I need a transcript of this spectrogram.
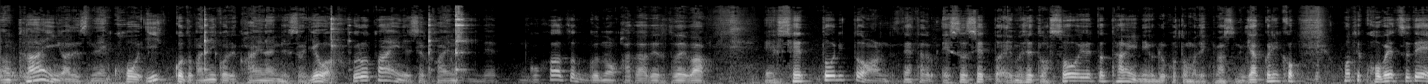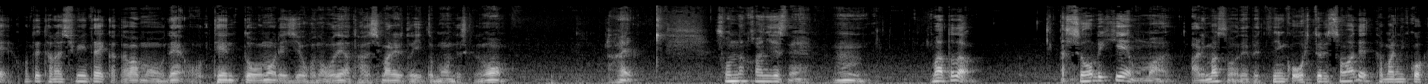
の単位がですね、こう1個とか2個で買えないんですよ。要は袋単位でしか買えないんで、ご家族の方で例えば、えセット売りとかあるんですね。例えば S セット、M セット、そういった単位で売ることもできます。逆にこう、本当に個別で、本当に楽しみたい方はもうね、店頭のレジ横のおでんを楽しまれるといいと思うんですけども、はい。そんな感じですね。うん。まあ、ただ、賞味期限もまあ、ありますので、別にこう、お一人様でたまにこ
